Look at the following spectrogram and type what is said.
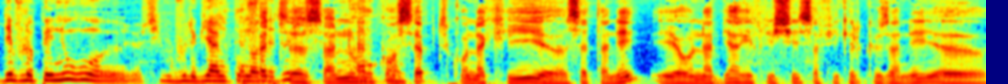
Développez-nous, euh, si vous voulez bien. En fait, c'est un nouveau concept qu'on a créé euh, cette année et on a bien réfléchi, ça fait quelques années, euh,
